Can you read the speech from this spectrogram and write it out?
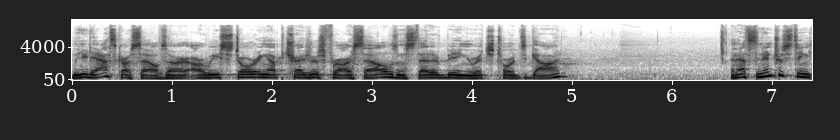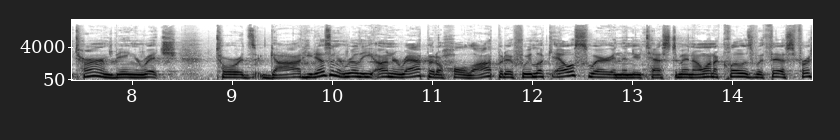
We need to ask ourselves are, are we storing up treasures for ourselves instead of being rich towards God? And that's an interesting term, being rich towards God. He doesn't really unwrap it a whole lot, but if we look elsewhere in the New Testament, I want to close with this 1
